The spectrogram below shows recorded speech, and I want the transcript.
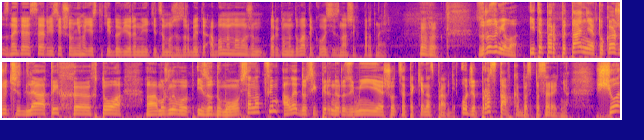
знайде сервіс, якщо в нього є такий довірений, який це може зробити, або ми можемо порекомендувати когось із наших партнерів. Мгм. Зрозуміло. І тепер питання, як то кажуть, для тих, е, хто можливо і задумувався над цим, але до сих пір не розуміє, що це таке насправді. Отже, проставка безпосередньо. Що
